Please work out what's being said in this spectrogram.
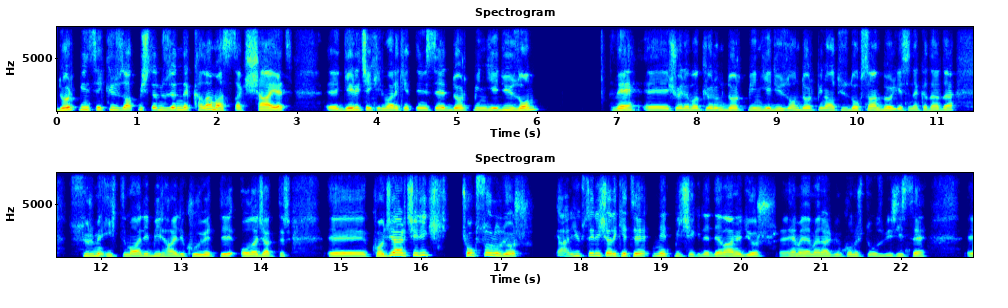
4860'ların üzerinde kalamazsak şayet e, geri çekilme hareketleri ise 4710 ve e, şöyle bakıyorum 4710-4690 bölgesine kadar da sürme ihtimali bir hayli kuvvetli olacaktır. E, Koca Çelik çok soruluyor. Yani yükseliş hareketi net bir şekilde devam ediyor. E, hemen hemen her gün konuştuğumuz bir hisse. E,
